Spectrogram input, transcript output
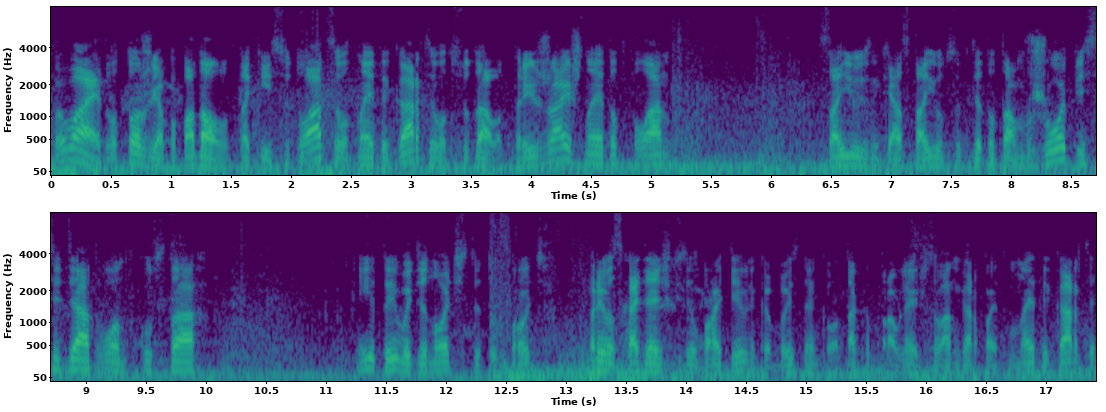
Бывает. Вот тоже я попадал в такие ситуации. Вот на этой карте, вот сюда вот приезжаешь на этот фланг союзники остаются где-то там в жопе, сидят вон в кустах. И ты в одиночестве тут против превосходящих сил противника быстренько вот так отправляешься в ангар. Поэтому на этой карте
